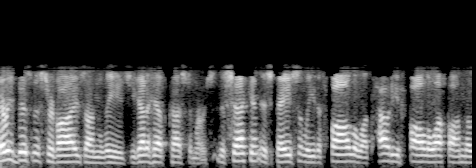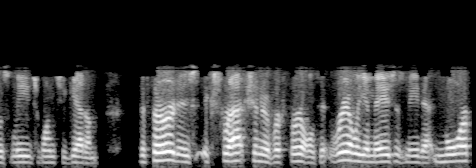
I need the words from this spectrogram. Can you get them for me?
every business survives on leads. You got to have customers. The second is basically the follow up. How do you follow up on those leads once you get them? The third is extraction of referrals. It really amazes me that more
